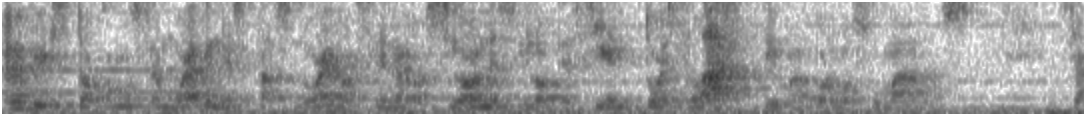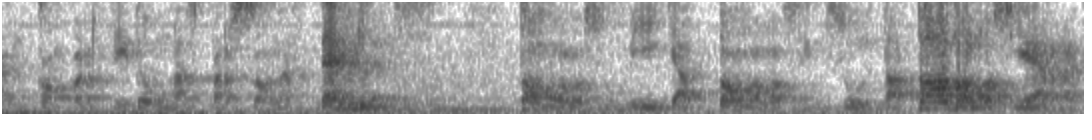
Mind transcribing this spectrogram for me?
He visto cómo se mueven estas nuevas generaciones y lo que siento es lástima por los humanos. Se han convertido en unas personas débiles. Todo los humilla, todo los insulta, todo los hierre.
